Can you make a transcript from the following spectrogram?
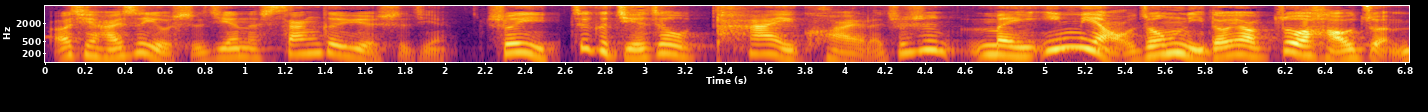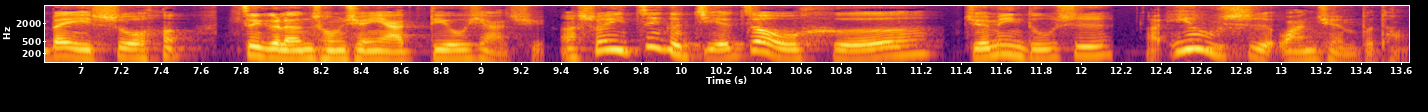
而且还是有时间的，三个月时间，所以这个节奏太快了，就是每一秒钟你都要做好准备，说 这个人从悬崖丢下去啊，所以这个节奏和《绝命毒师》啊又是完全不同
